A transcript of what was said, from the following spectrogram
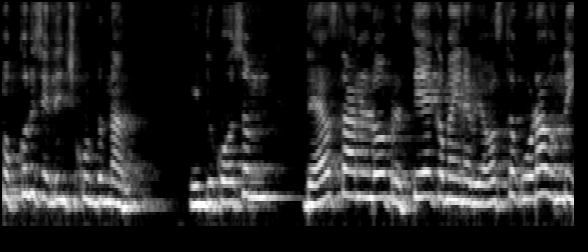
మొక్కులు చెల్లించుకుంటున్నారు. ఇందుకోసం దేవస్థానంలో ప్రత్యేకమైన వ్యవస్థ కూడా ఉంది.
